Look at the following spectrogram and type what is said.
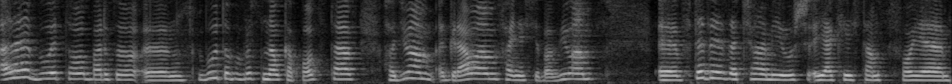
ale były to bardzo, były to po prostu nauka podstaw. Chodziłam, grałam, fajnie się bawiłam. E, Wtedy zaczęłam już jakieś tam swoje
